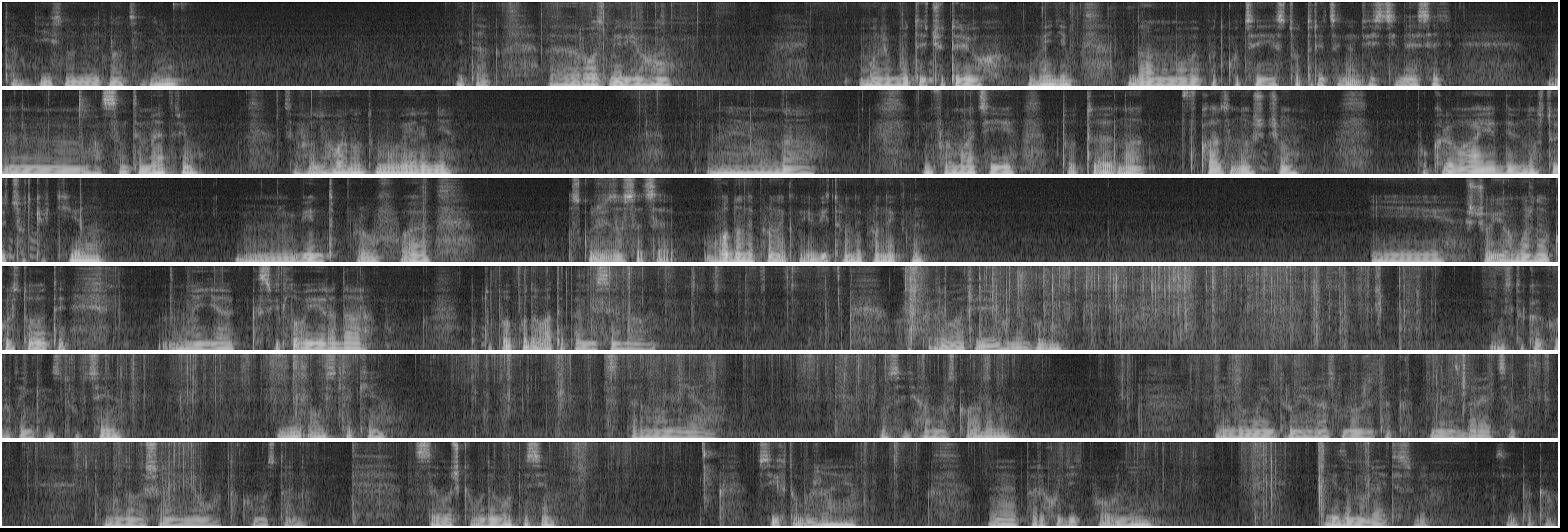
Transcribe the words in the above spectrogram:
Так, дійсно 19 днів. І так, е, розмір його може бути чотирьох видів. В даному випадку це є 130 на 210 сантиметрів. Це в розгорнутому вигляді. Е, На інформації тут е, вказано, що покриває 90% тіла. Вінтпруф, скоріш за все, це воду не проникне і вітру не проникне. І що його можна використовувати як світловий радар, тобто подавати певні сигнали. Розкривати я його не буду. Ось така коротенька інструкція. І ось таке. Це термоодіяло. Досить гарно складено. Я думаю, в другий раз воно вже так не збереться. Тому залишаю його в такому стані. Силочка буде в описі. Всі, хто бажає, е, переходіть по ній і замовляйте собі. Всім пока.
